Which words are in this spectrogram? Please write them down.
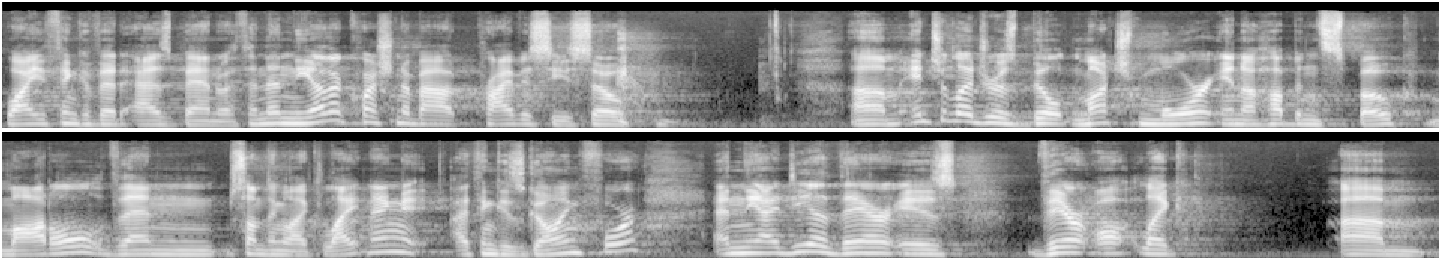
why you think of it as bandwidth. And then the other question about privacy. So um, Interledger is built much more in a hub and spoke model than something like Lightning, I think, is going for. And the idea there is they're all like, um,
